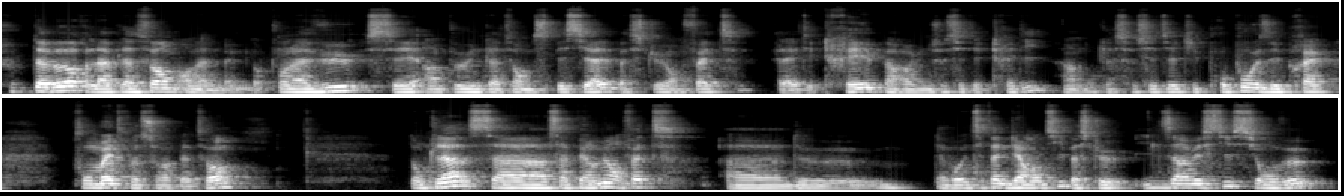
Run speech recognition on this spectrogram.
Tout d'abord, la plateforme en elle-même. Donc, on l'a vu, c'est un peu une plateforme spéciale parce que, en fait, elle a été créée par une société de crédit, hein, donc la société qui propose des prêts pour mettre sur la plateforme. Donc là, ça, ça permet en fait euh, d'avoir une certaine garantie parce que ils investissent, si on veut,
